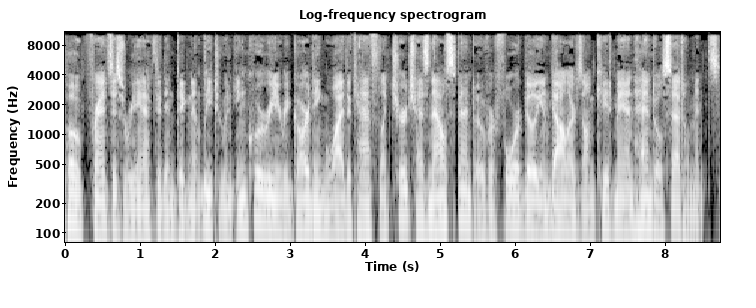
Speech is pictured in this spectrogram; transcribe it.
Pope Francis reacted indignantly to an inquiry regarding why the Catholic Church has now spent over $4 billion on kid manhandle settlements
